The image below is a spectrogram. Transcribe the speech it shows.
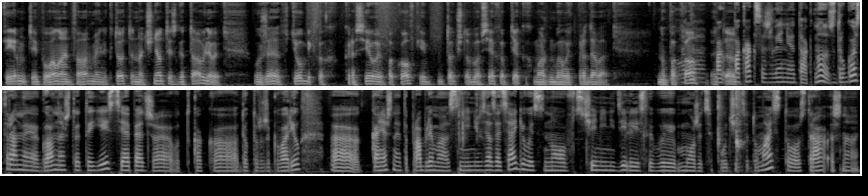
фирма типа Online Farm или кто-то начнет изготавливать уже в тюбиках красивые упаковки, так, чтобы во всех аптеках можно было их продавать. Но пока это, это... Пока, к сожалению, так. Но, с другой стороны, главное, что это есть. И, опять же, вот как э, доктор уже говорил, э, конечно, эта проблема, с ней нельзя затягивать, но в течение недели, если вы можете получить эту мазь, то страшно,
